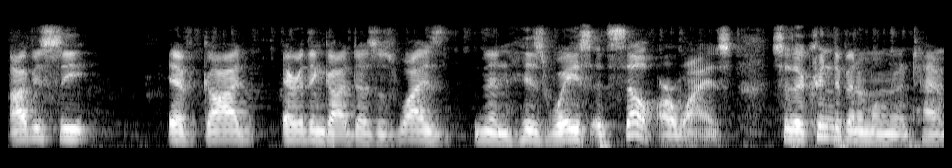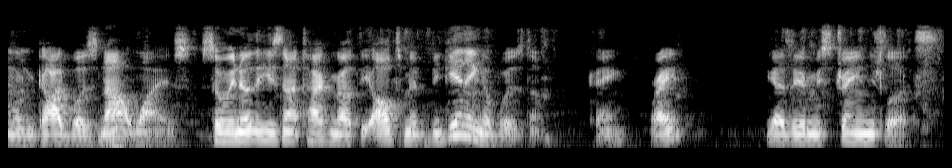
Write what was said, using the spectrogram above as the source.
Obviously if God everything God does is wise then his ways itself are wise. So there couldn't have been a moment in time when God was not wise. So we know that he's not talking about the ultimate beginning of wisdom Okay, right? You guys are giving me strange looks.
